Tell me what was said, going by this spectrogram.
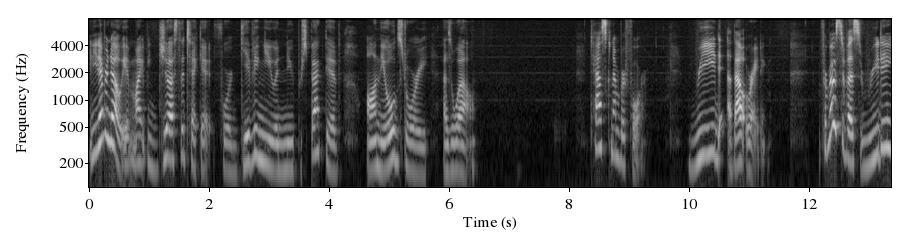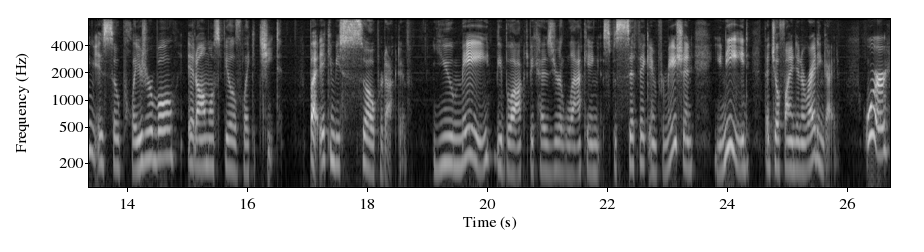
And you never know, it might be just the ticket for giving you a new perspective on the old story as well. Task number four read about writing. For most of us, reading is so pleasurable, it almost feels like a cheat, but it can be so productive. You may be blocked because you're lacking specific information you need that you'll find in a writing guide. Or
